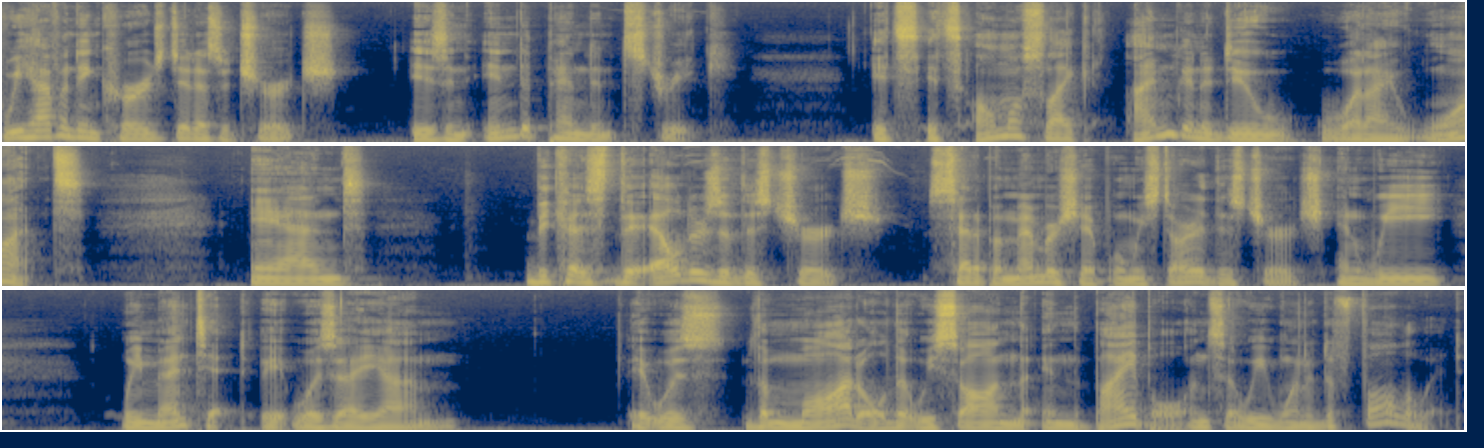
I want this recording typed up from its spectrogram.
we haven't encouraged it as a church, is an independent streak. It's it's almost like I'm going to do what I want, and because the elders of this church set up a membership when we started this church, and we we meant it. It was a um, it was the model that we saw in the in the Bible, and so we wanted to follow it.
